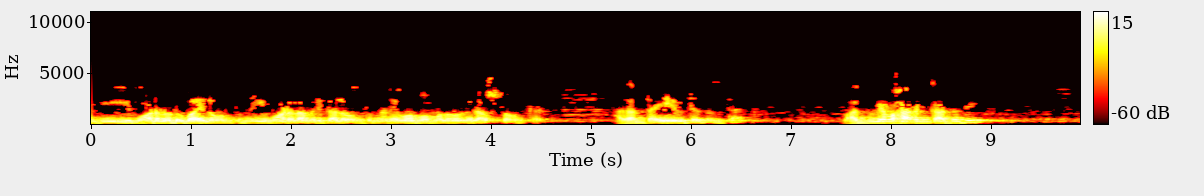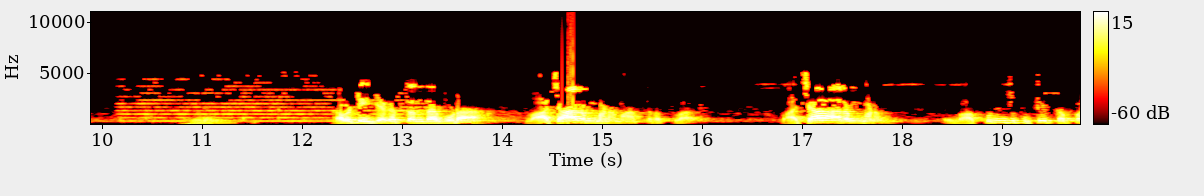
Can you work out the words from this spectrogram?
ఇది ఈ మోడల్ దుబాయ్లో ఉంటుంది ఈ మోడల్ అమెరికాలో ఉంటుందని ఏవో బొమ్మలు వ్రాస్తూ రాస్తూ ఉంటాడు. అదంతా ఏమిటదంతా వాగ్వ్యవహారం కాదు అది. కాబట్టి ఈ జగత్తంతా కూడా వాచారంభణ మాత్రత్వ. వాచారంభణం. వాక్కు నుంచి పుట్టేది తప్ప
